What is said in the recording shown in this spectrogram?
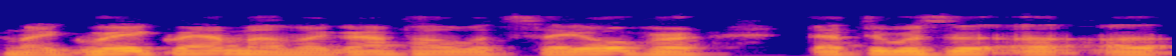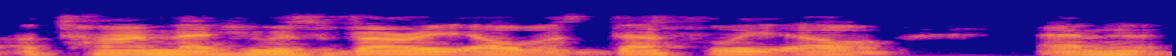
my great grandma. My grandpa would say over that there was a, a, a, time that he was very ill, was deathly ill, and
